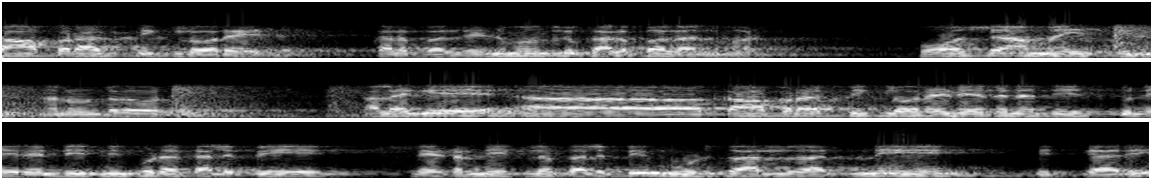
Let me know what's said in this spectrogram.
copper oxychloride కలపాలి. రెండు మందులు కలపాలన్నమాట. పోషామైసిన్ అని ఉంటుంది ఒకటి. అలాగే కాపర్ ఆక్సి క్లోరైడ్ ఏదైనా తీసుకుని రెండింటిని కూడా కలిపి లీటర్ నీటిలో కలిపి మూడు సార్లు వాటిని పిచికారీ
